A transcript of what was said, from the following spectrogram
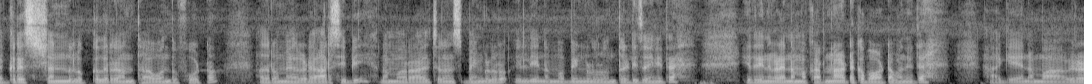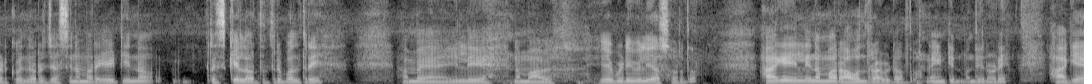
ಅಗ್ರೆಷನ್ ಲುಕ್ಕಲ್ಲಿರೋಂಥ ಒಂದು ಫೋಟೋ ಅದರ ಮೇಲ್ಗಡೆ ಆರ್ ಸಿ ಬಿ, ನಮ್ಮ ರಾಯಲ್ ಚಾಲೆಂಜರ್ಸ್ ಬೆಂಗಳೂರು, ಇಲ್ಲಿ ನಮ್ಮ ಬೆಂಗಳೂರು ಅಂತ ಡಿಸೈನ್ ಇದೆ. ಇದರ ಹಿಂದ್ಗಡೆ ನಮ್ಮ ಕರ್ನಾಟಕ ಬಾವುಟ ಬಂದಿದೆ. ಹಾಗೆ ನಮ್ಮ ವಿರಾಟ್ ಕೊಹ್ಲಿ ಅವರ jersey number eighteen Chris Gayle ಅವ್ರದ್ದು ತ್ರಿಬಲ್ ತ್ರೀ ಆಮೇಲೆ ಇಲ್ಲಿ ನಮ್ಮ ಎ ಬಿ ಡಿ ವಿಲಿಯರ್ಸ್ ಅವ್ರದ್ದು ಹಾಗೆ ಇಲ್ಲಿ ನಮ್ಮ ರಾಹುಲ್ ದ್ರಾವಿಡ್ ಅವ್ರದ್ದು ನೈನ್ಟೀನ್ ಬಂದಿದೆ ನೋಡಿ. ಹಾಗೆ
